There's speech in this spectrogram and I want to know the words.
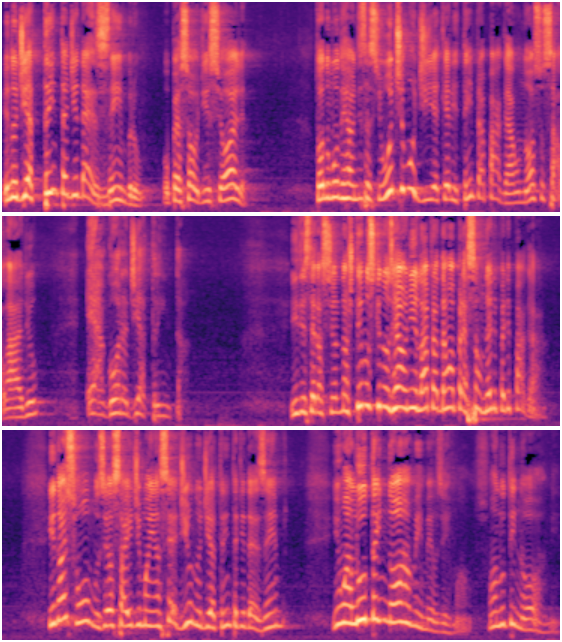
e no dia 30 de dezembro, o pessoal disse: Olha, todo mundo reuniu disse assim: o último dia que ele tem para pagar o nosso salário é agora, dia 30 e disseram assim: nós temos que nos reunir lá para dar uma pressão nele para ele pagar. E nós fomos, eu saí de manhã cedinho, no dia 30 de dezembro, e uma luta enorme, meus irmãos, uma luta enorme.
